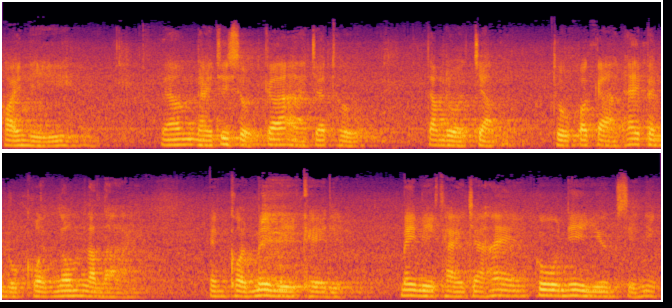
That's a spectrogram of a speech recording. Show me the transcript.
คอยหนี แล้วในที่สุดก็อาจจะถูกตำรวจจับถูกประกาศให้เป็นบุคคลล้มละลาย เป็นคนไม่มีเครดิต ไม่มีใครจะให้กู้หนี้ยืมสินอีก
